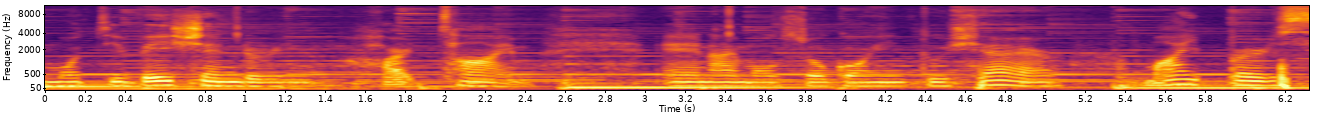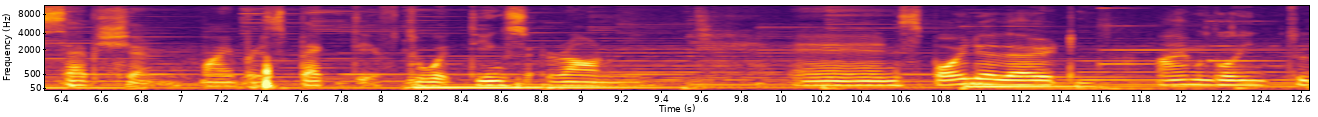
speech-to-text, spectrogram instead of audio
motivation during hard time, and I'm also going to share my perception, my perspective toward things around me. And spoiler alert, I'm going to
